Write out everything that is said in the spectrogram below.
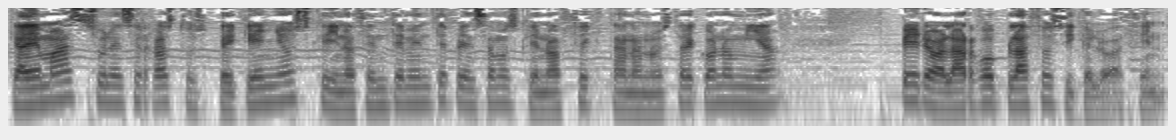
Que además suelen ser gastos pequeños que inocentemente pensamos que no afectan a nuestra economía, pero a largo plazo sí que lo hacen.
